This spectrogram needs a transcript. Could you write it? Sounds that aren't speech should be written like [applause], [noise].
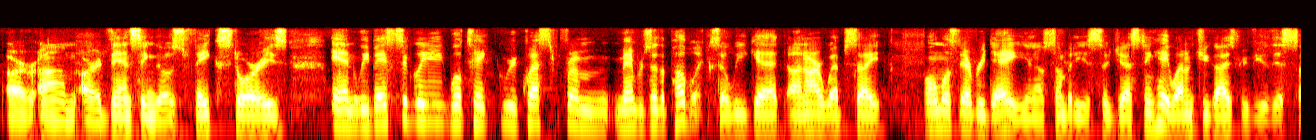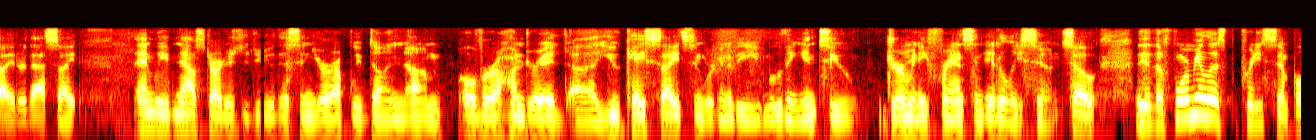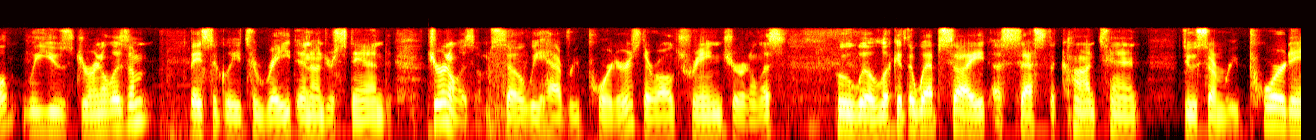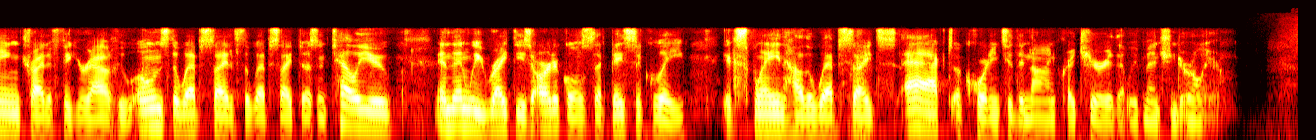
are um, are advancing those fake stories, and we basically will take requests from members of the public. So we get on our website almost every day, you know, somebody is suggesting, hey, why don't you guys review this site or that site? And we've now started to do this in Europe. We've done um, over 100 uh, UK sites, and we're going to be moving into Germany, France, and Italy soon. So the, the formula is pretty simple. We use journalism basically to rate and understand journalism. So we have reporters, they're all trained journalists who will look at the website, assess the content, do some reporting, try to figure out who owns the website if the website doesn't tell you. And then we write these articles that basically explain how the websites act according to the nine criteria that we've mentioned earlier.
